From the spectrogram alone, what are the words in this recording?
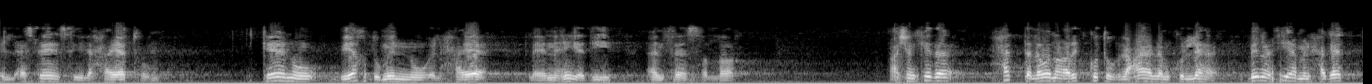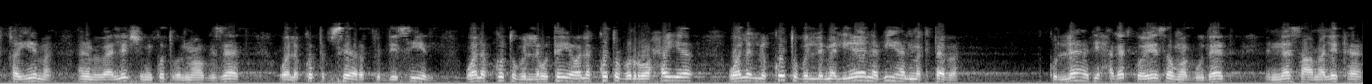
الأساسي لحياتهم. كانوا بياخدوا منه الحياة لأن هي دي أنفاس الله. عشان كده حتى لو أنا قريت كتب العالم كلها بما فيها من حاجات قيمة أنا ما بقللش من كتب المعجزات ولا كتب سير القديسين ولا الكتب اللاهوتية ولا الكتب الروحية ولا الكتب اللي مليانة بيها المكتبة. كلها دي حاجات كويسة ومجهودات الناس عملتها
